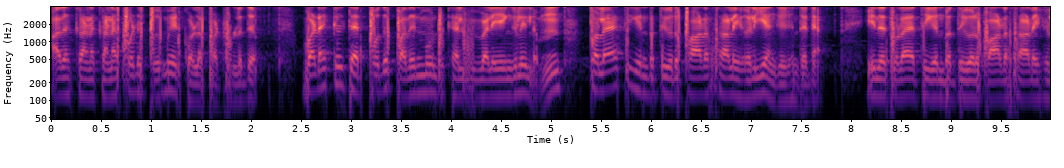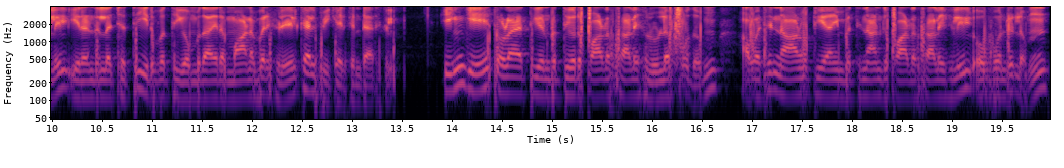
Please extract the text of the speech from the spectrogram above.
அதற்கான கணக்கெடுப்பு மேற்கொள்ளப்பட்டுள்ளது. வடக்கில் தற்போது பதிமூன்று கல்வி வலயங்களிலும் தொள்ளாயிரத்தி எண்பத்தி ஒரு பாடசாலைகள் இயங்குகின்றன. இந்த தொள்ளாயிரத்தி எண்பத்தி ஒரு பாடசாலைகளில் இரண்டு லட்சத்தி இருபத்தி ஒன்பதாயிரம் மாணவர்கள் கல்வி கேட்கின்றார்கள். இங்கே தொள்ளாயிரத்தி எண்பத்தி ஒரு பாடசாலைகள் உள்ள போதும் அவற்றில் நானூற்றி ஐம்பத்தி நான்கு பாடசாலைகளில் ஒவ்வொன்றிலும்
